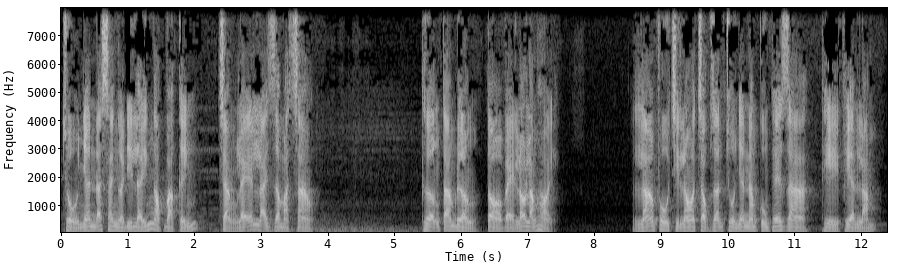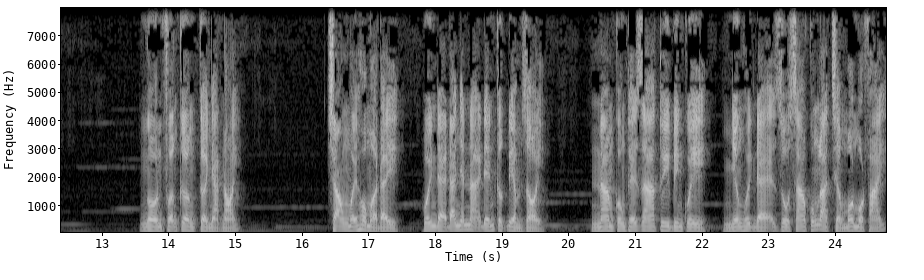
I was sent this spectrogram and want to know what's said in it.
Chủ nhân đã sai người đi lấy ngọc và kính Chẳng lẽ lại giờ mặt sao Thượng Tam Đường tỏ vẻ lo lắng hỏi. Lão Phu chỉ lo chọc giận chủ nhân Nam Cung Thế Gia Thì phiền lắm. Ngôn Phượng Cương cười nhạt nói. Trong mấy hôm ở đây, Huynh đệ đã nhẫn nại đến cực điểm rồi. Nam Cung Thế Gia tuy binh quy, Nhưng huynh đệ dù sao cũng là trưởng môn một phái.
